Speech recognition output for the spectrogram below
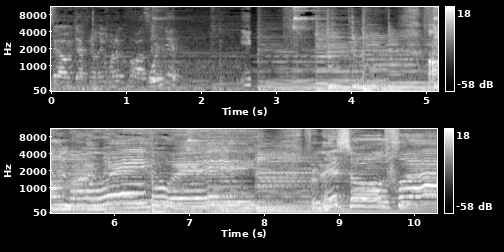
So definitely want a closet. Wouldn't it? on my way so old flag.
